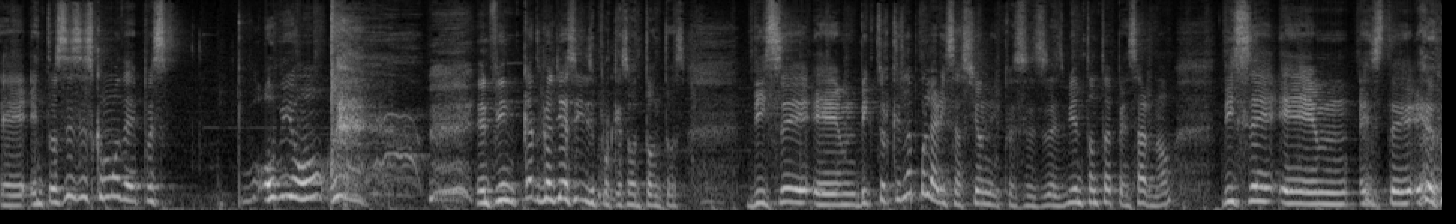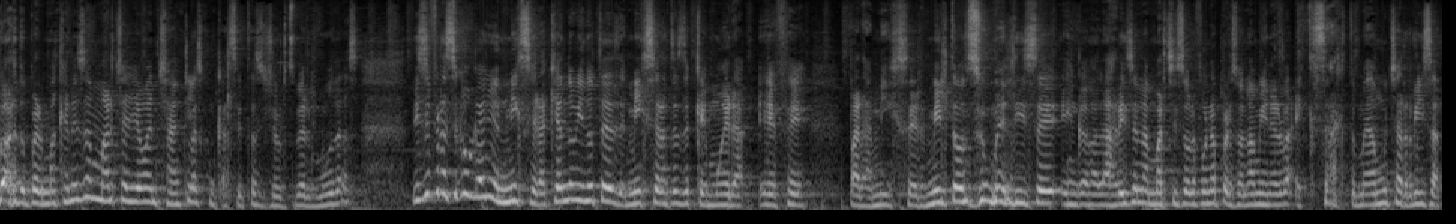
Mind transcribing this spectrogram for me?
Eh, entonces es como de pues obvio. en fin, ya sí, porque son tontos. Dice em, Víctor, ¿qué es la polarización? Y pues es, bien tonto de pensar, ¿no? Dice em, este Eduardo Perma que en esa marcha llevan chanclas con calcetas y shorts bermudas. Dice Francisco Gallo en Mixer, aquí ando viéndote desde Mixer antes de que muera. F para Mixer. Milton Sumel dice en Guadalajara en la marcha y solo fue una persona Minerva. Exacto, me da mucha risa.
